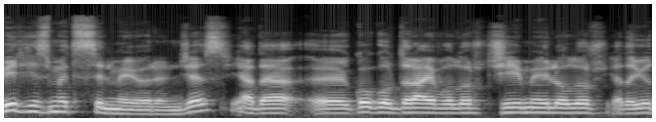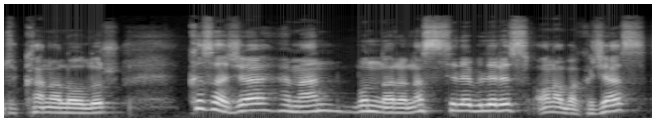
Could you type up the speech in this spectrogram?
bir hizmeti silmeyi öğreneceğiz. Ya da e, Google Drive olur, Gmail olur ya da YouTube kanalı olur. Kısaca hemen bunları nasıl silebiliriz ona bakacağız.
